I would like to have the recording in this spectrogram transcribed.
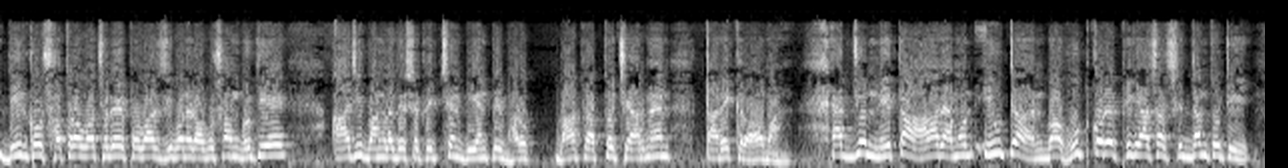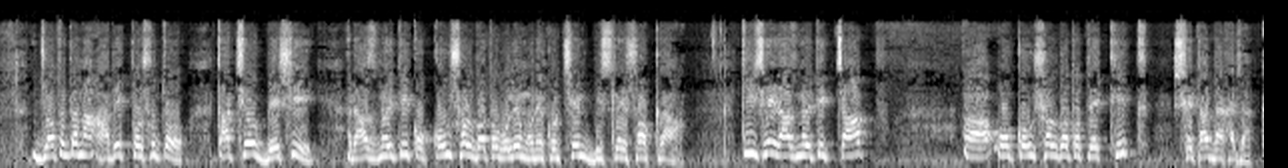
দীর্ঘ সতেরো বছরের প্রবাস জীবনের অবসান ঘটিয়ে আজই বাংলাদেশে ফিরছেন বিএনপির ভারত ভারপ্রাপ্ত চেয়ারম্যান তারেক রহমান। একজন নেতার এমন ইউটার্ন বা হুট করে ফিরে আসার সিদ্ধান্তটি যতটা না আবেগপ্রসূত, তার চেয়েও বেশি রাজনৈতিক ও কৌশলগত বলে মনে করছেন বিশ্লেষকরা। কি সেই রাজনৈতিক চাপ ও কৌশলগত প্রেক্ষিত, সেটা দেখা যাক।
